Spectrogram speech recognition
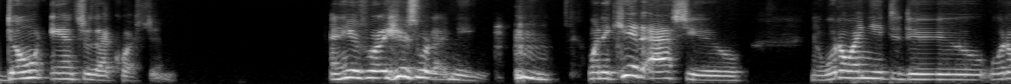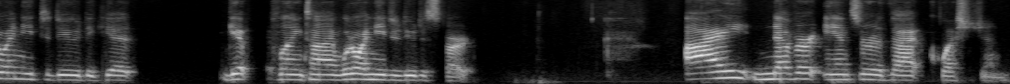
don't answer that question and here's what here's what i mean when a kid asks you what do i need to do what do i need to do to get get playing time? What do I need to do to start? I never answer that question.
